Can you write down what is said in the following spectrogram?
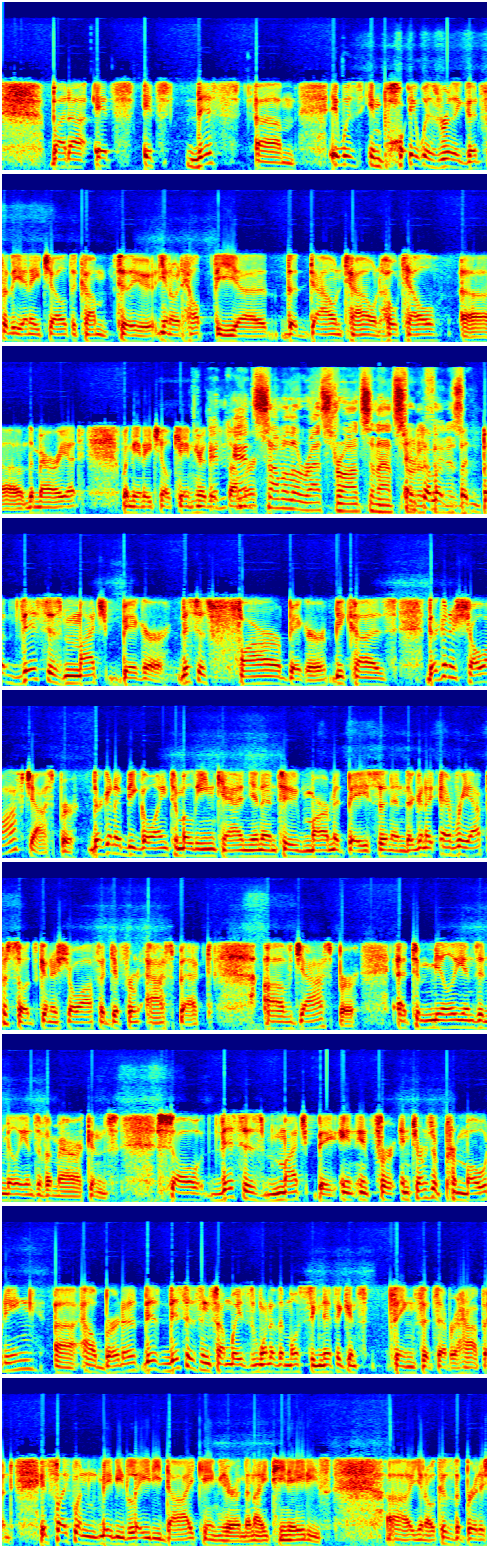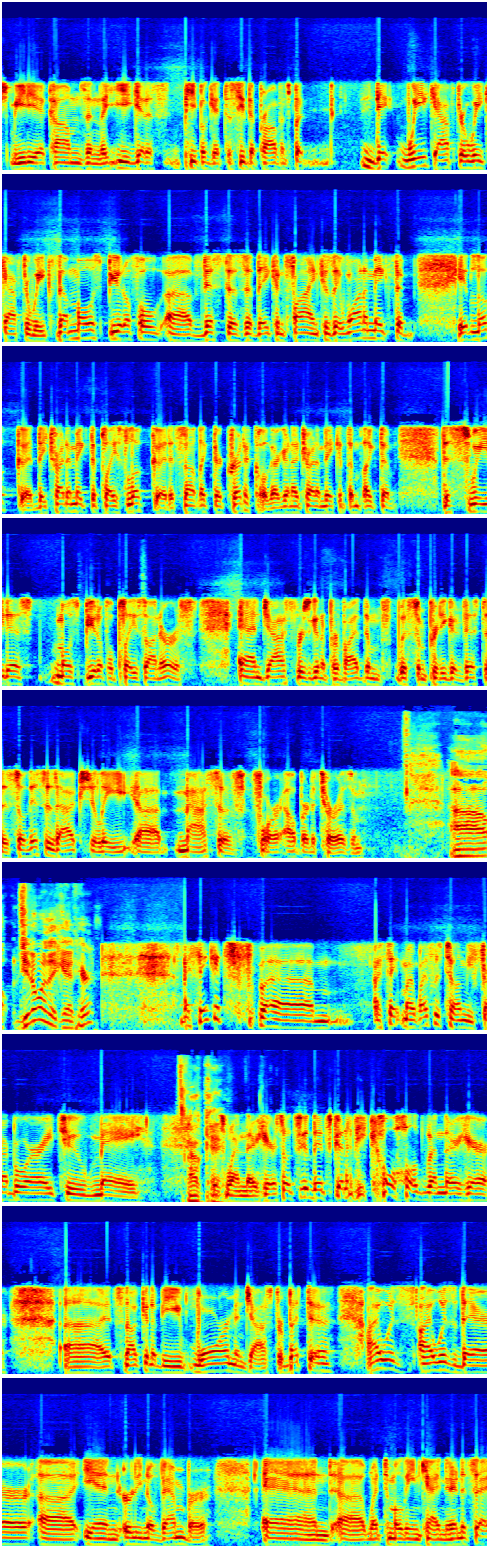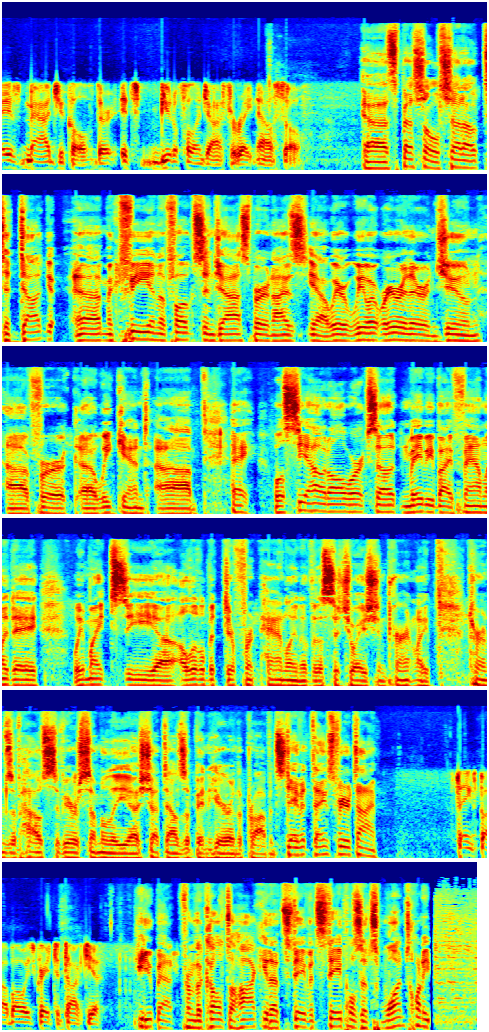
But uh, it's it's this um, it was impo- it was really good for the NHL to come to the you know it helped the uh, the downtown hotel uh, the Marriott when the NHL came here this And, summer. and some of the restaurants and that sort And of thing. of- is, but but this is much bigger. This is far bigger because they're going to show off Jasper. They're going to be going to Maligne Canyon and to Marmot Basin, and they're going to every episode's going to show off a different aspect of Jasper uh, to millions and millions of Americans. So this is much big in, in for in terms of promoting uh, Alberta. This this is in some ways one of the most significant things that's ever happened. It's like when maybe Lady Di came here in the 1980s, uh, you know, because the British media comes and the, you get a, people get to see the province. But day, week after week after week, the most beautiful uh, vistas that they can find because they want to make the it look good. They try to make the place look good. It's not like they're critical. They're going to try to make it the, like the the sweetest, most beautiful place on earth. And Jasper's going to provide them with some pretty good vistas. So this is actually uh, massive for Alberta tourism. Uh, do you know when they get here? I think it's. Um, I think my wife was telling me February to May Okay. is when they're here. So it's it's going to be cold when they're here. Uh, it's not going to be warm in Jasper. But uh, I was I was there uh, in early November and uh, went to Maligne Canyon, and it's it's magical. There, it's beautiful in Jasper right now. So. Uh, special shout out to Doug uh, McPhee and the folks in Jasper. And I was, yeah, we were we were, we were there in June uh, for a weekend. Uh, hey, we'll see how it all works out, and maybe by Family Day we might see uh, a little bit different handling of the situation currently, in terms of how severe some of the uh, shutdowns have been here in the province. David, thanks for your time. Thanks, Bob. Always great to talk to you. You bet. From the cult to hockey, that's David Staples. It's 120.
